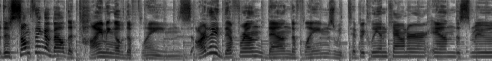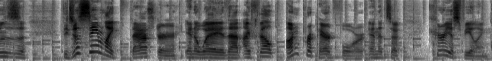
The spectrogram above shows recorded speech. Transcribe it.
There's something about the timing of the flames. Are they different than the flames we typically encounter in the smooths? They just seem like faster in a way that I felt unprepared for, and it's a curious feeling.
